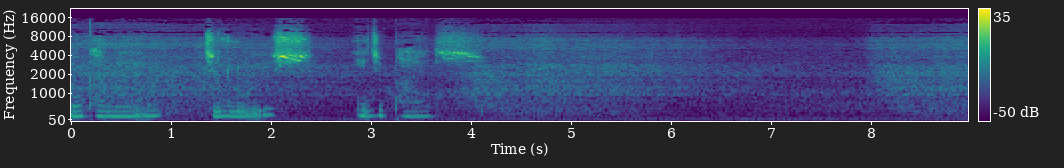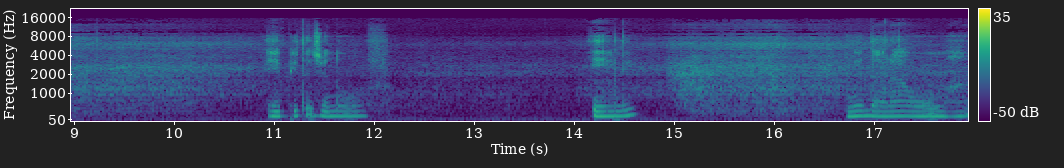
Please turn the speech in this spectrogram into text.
um caminho de luz e de paz. Repita de novo. Ele me dará honra.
